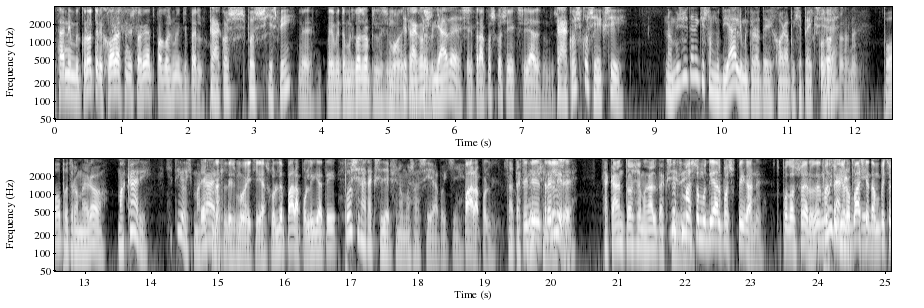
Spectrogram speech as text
Θα είναι η μικρότερη χώρα στην ιστορία του παγκοσμίου κυπέλου. 300, πόσου είχες πει, Ναι, με, με το μικρότερο πληθυσμό. έτσι, 400.000. αυτό είναι. 426.000 νομίζω. 326. Νομίζω ήταν και στο Μουντιάλ η μικρότερη χώρα που είχε παίξει. Ε. Ποδόσφαιρο, ναι. Πω, πω, τρομερό. Μακάρι. Γιατί όχι, Έχουν μακάρι. αθλητισμό εκεί. Ασχολούνται πάρα πολύ γιατί. Πόσοι θα ταξιδέψουν όμως Ασία από εκεί; Πάρα πολύ. Θα Αυτή είναι ταξιδέψουν. τρελή, λες, ρε. ε. Θα κάνουν τόσο μεγάλο ταξίδι. Δεν θυμάσαι το Μουντιάλ πώς πήγανε. Του ποδοσφαίρου. Δεν θυμάσαι το ήταν, Eurobasket. ε, Θα μου πεις το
